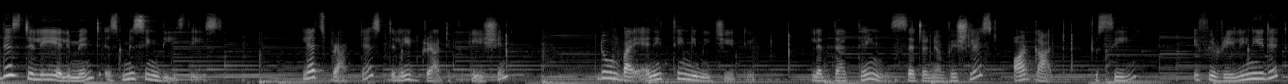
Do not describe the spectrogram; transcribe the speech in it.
This delay element is missing these days. Let's practice delayed gratification. Don't buy anything immediately. Let that thing sit on your wish list or cart to see if you really need it.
